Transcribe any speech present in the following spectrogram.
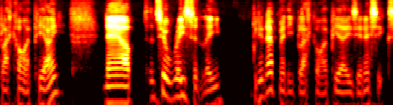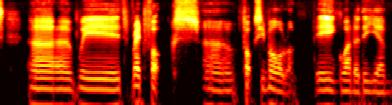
black IPA. Now, until recently, we didn't have many black IPAs in Essex, uh, with Red Fox, uh, Foxy Moron being one of the um,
